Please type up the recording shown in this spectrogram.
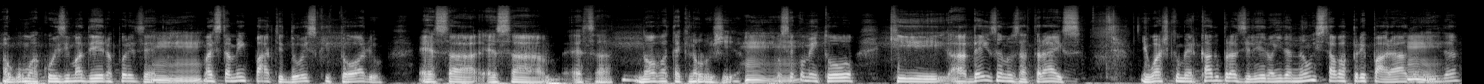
alguma coisa em madeira, por exemplo. Uhum. Mas também parte do escritório essa, essa, essa nova tecnologia. Uhum. Você comentou que há 10 anos atrás, eu acho que o mercado brasileiro ainda não estava preparado Uhum. ainda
